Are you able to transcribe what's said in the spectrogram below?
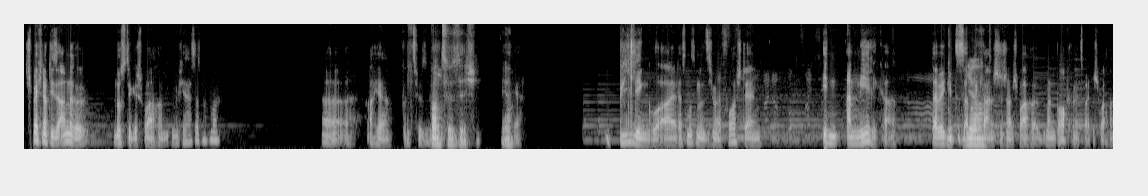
Sprechen auch diese andere lustige Sprache. Wie heißt das nochmal? Äh, ach ja, Französisch. Französisch. Ja. Bilingual, das muss man sich mal vorstellen. In Amerika. Dabei gibt es Ja. amerikanische Sprache. Man braucht keine zweite Sprache.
